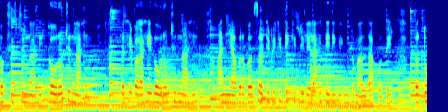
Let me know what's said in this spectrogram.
बक्षीस चिन्ह आहे गौरव चिन्ह आहे. तर हे बघा हे गौरव चिन्ह आहे. आणि याबरोबर सर्टिफिकेट देखील दिलेलं आहे. ते देखील मी तुम्हाला दाखवते. तर तो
